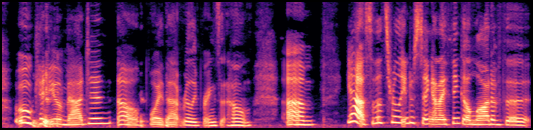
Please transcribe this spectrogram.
oh, can you imagine? Oh boy, that really brings it home. Um, yeah, so that's really interesting, and I think a lot of the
